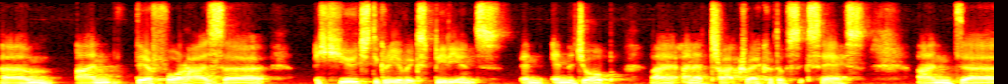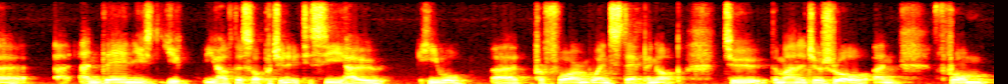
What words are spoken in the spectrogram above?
um, and therefore has a, a huge degree of experience in in the job uh, and a track record of success, and uh, and then you you you have this opportunity to see how he will uh, perform when stepping up to the manager's role, and from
